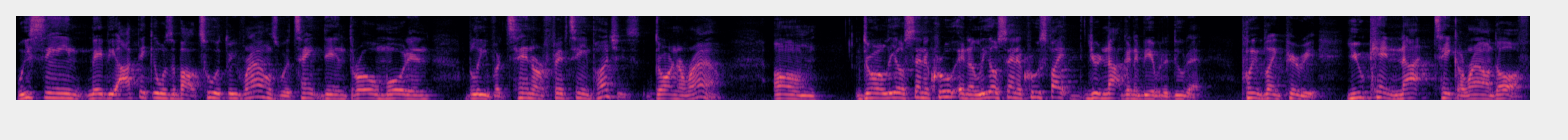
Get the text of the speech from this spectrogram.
we seen maybe I think it was about two or three rounds where Tank didn't throw more than I believe or ten or fifteen punches during the round. Um, during Leo Santa Cruz in a Leo Santa Cruz fight, you're not going to be able to do that. Point blank. Period. You cannot take a round off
